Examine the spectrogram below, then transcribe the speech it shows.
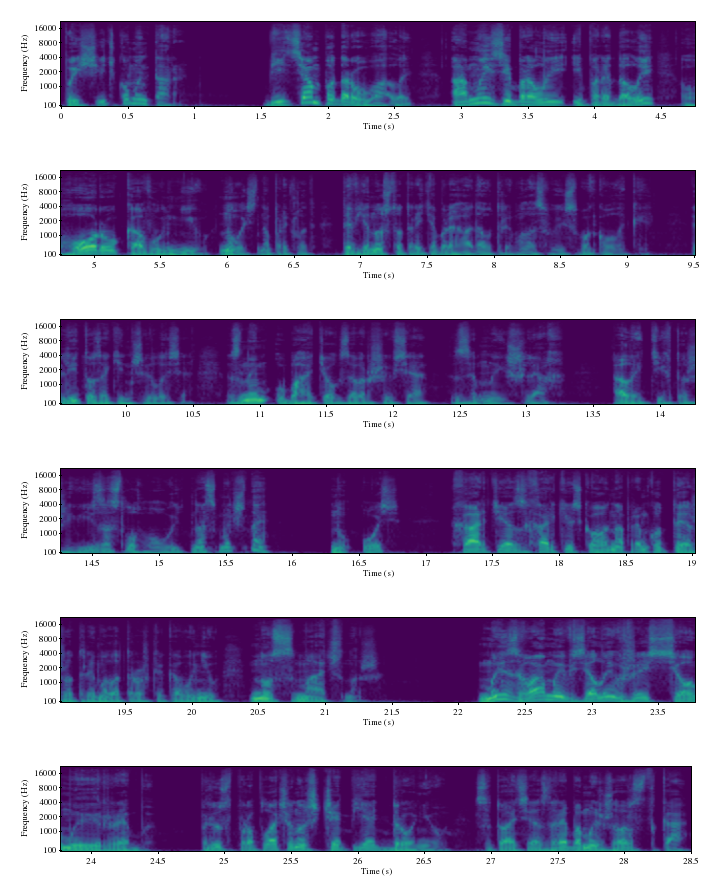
пишіть коментар. Бійцям подарували, а ми зібрали і передали гору кавунів. Ну ось, наприклад, 93-я бригада отримала свої смаколики. Літо закінчилося, з ним у багатьох завершився земний шлях. Але ті, хто живі, заслуговують на смачне. Ну ось, Хартія з харківського напрямку теж отримала трошки кавунів. Ну смачно ж. Ми з вами взяли вже сьомий реб. Плюс проплачено ще п'ять дронів. Ситуація з ребами жорстка.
